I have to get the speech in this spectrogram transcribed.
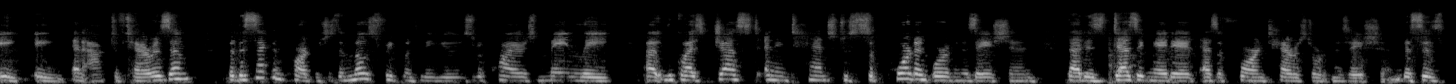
a, a, an act of terrorism. But the second part, which is the most frequently used, requires mainly uh, requires just an intent to support an organization that is designated as a foreign terrorist organization. This is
